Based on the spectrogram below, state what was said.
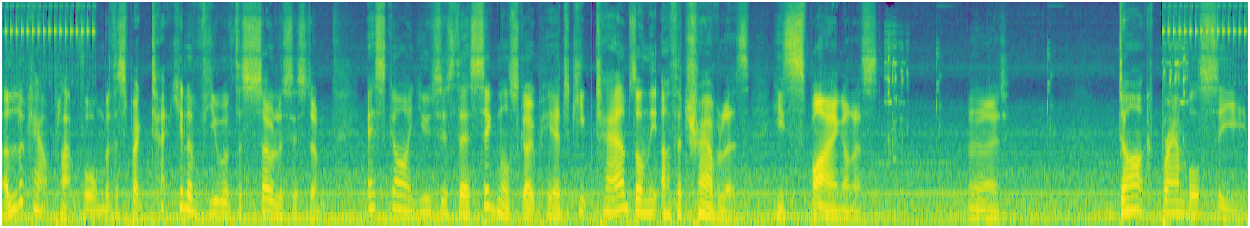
A lookout platform with a spectacular view of the solar system. Esker uses their signal scope here to keep tabs on the other travellers. He's spying on us. Right. Dark Bramble Seed.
